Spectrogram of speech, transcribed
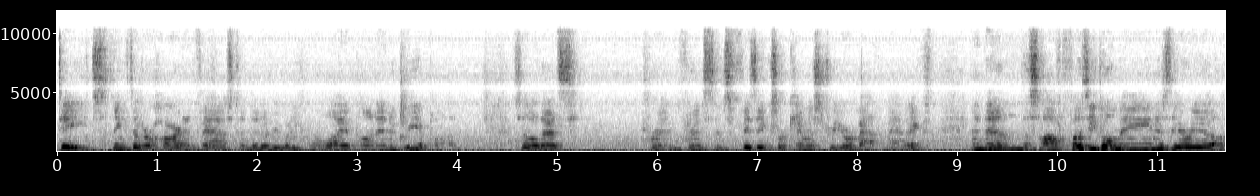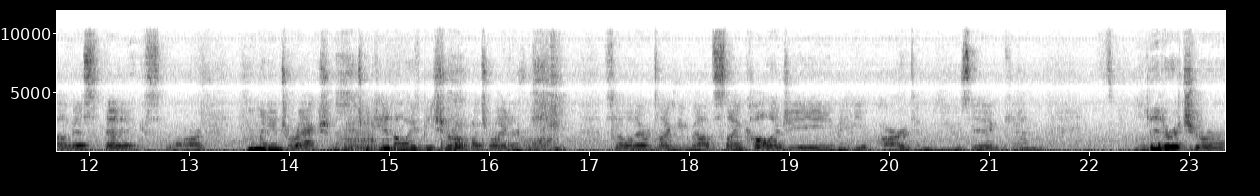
dates, things that are hard and fast and that everybody can rely upon and agree upon. So that's, for, for instance, physics or chemistry or mathematics. And then the soft fuzzy domain is the area of aesthetics or human interaction, which we can't always be sure of what's right and wrong. So they were talking about psychology, maybe art and music and literature,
